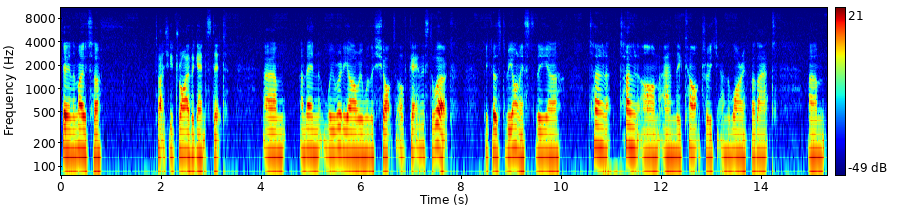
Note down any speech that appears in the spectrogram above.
getting the motor to actually drive against it. Um, and then we really are in with a shot of getting this to work. Because to be honest the uh, tone tone arm and the cartridge and the wiring for that um,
